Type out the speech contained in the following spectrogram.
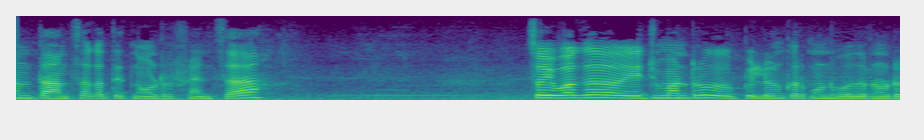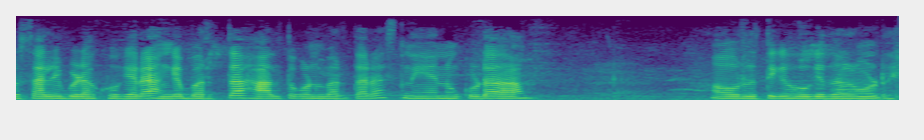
ಅಂತ ಅನ್ಸಕತ್ತೈತೆ ನೋಡ್ರಿ ಫ್ರೆಂಡ್ಸ ಸೊ ಇವಾಗ ಯಜಮಾನ್ರು ಪಿಲ್ಲೂನ್ ಕರ್ಕೊಂಡು ಹೋದ್ರು ನೋಡ್ರಿ, ಸಾಲಿ ಬಿಡಕ್ಕೆ ಹೋಗ್ಯಾರ, ಹಂಗೆ ಬರ್ತಾ, ಹಾಲು ತೊಗೊಂಡು ಬರ್ತಾರೆ. ಸ್ನೇಹನು ಕೂಡ ಅವ್ರ ಜೊತೆಗೆ ಹೋಗಿದ್ದಾಳೆ ನೋಡ್ರಿ.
